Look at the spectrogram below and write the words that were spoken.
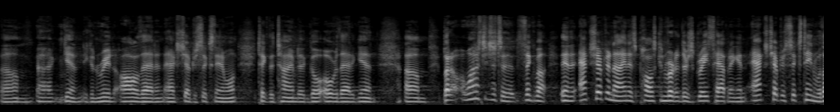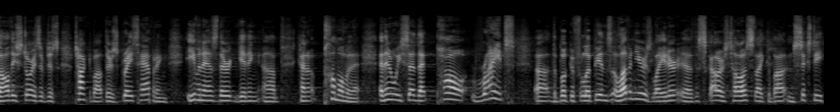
Um, uh, again, you can read all of that in Acts chapter 16. I won't take the time to go over that again. Um, but I want us to just to think about in Acts chapter 9, as Paul's converted, there's grace happening. In Acts chapter 16, with all these stories I've just talked about, there's grace happening, even as they're getting uh, kind of pummeled in it. And then we said that Paul writes uh, the book of Philippians 11 years later. Uh, the scholars tell us, like about in 60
